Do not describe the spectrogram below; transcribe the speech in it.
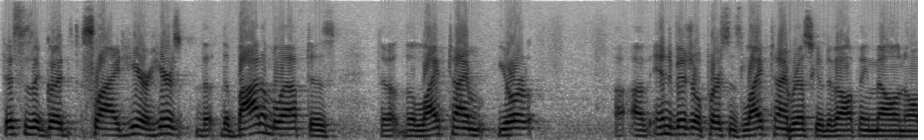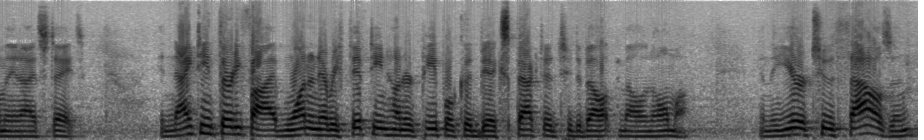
This is a good slide here. Here's the, the bottom left is the, the lifetime, your uh, of individual person's lifetime risk of developing melanoma in the United States. In 1935, one in every 1,500 people could be expected to develop melanoma. In the year 2000,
